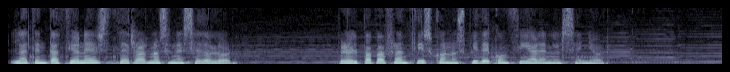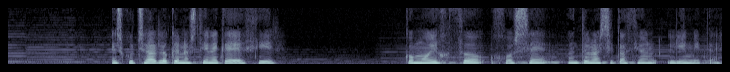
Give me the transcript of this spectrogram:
La tentación es cerrarnos en ese dolor, pero el Papa Francisco nos pide confiar en el Señor, escuchar lo que nos tiene que decir, como hizo José ante una situación límite.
